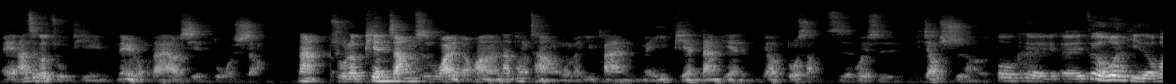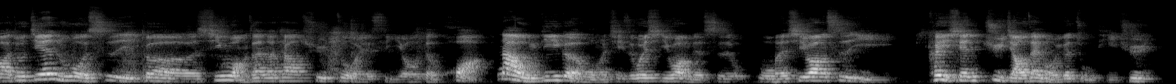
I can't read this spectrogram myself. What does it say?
哎啊，这个主题内容大概要写多少？那除了篇章之外的话呢，那通常我们一般每一篇单篇要多少字会是较适合？OK，诶、这个问题的话，就今天如果是一个新网站，那他要去做 SEO 的话，那我们第一个，我们其实会希望的是，我们希望是以可以先聚焦在某一个主题去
